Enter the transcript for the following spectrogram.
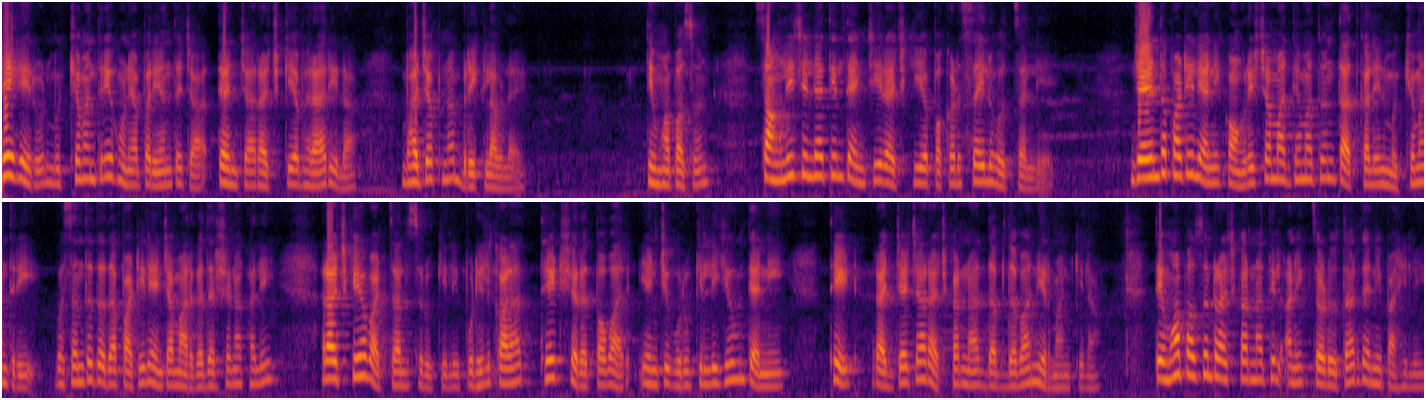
हे हेरून मुख्यमंत्री होण्यापर्यंतच्या त्यांच्या राजकीय भरारीला भाजपनं ब्रेक लावला आहे तेव्हापासून सांगली जिल्ह्यातील त्यांची राजकीय पकड सैल होत चालली आहे जयंत पाटील यांनी काँग्रेसच्या माध्यमातून तत्कालीन मुख्यमंत्री वसंतदादा पाटील यांच्या मार्गदर्शनाखाली राजकीय वाटचाल सुरू केली. पुढील काळात थेट शरद पवार यांची गुरुकिल्ली घेऊन त्यांनी थेट राज्याच्या राजकारणात दबदबा निर्माण केला. तेव्हापासून राजकारणातील अनेक चढउतार त्यांनी पाहिले.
